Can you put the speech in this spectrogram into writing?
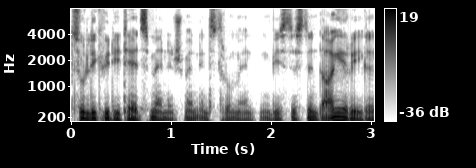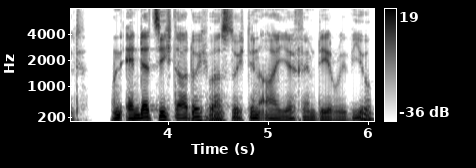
zu Liquiditätsmanagementinstrumenten. Wie ist das denn da geregelt? Und ändert sich dadurch was durch den AIFMD-Review?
